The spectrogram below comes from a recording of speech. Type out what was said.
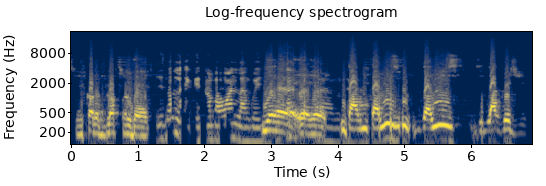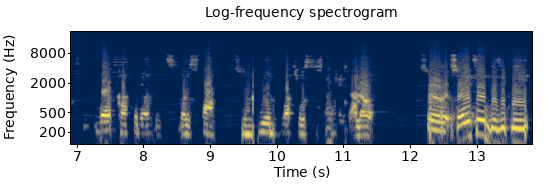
to become a blockchain dev. It's not like the number one language. Yeah, yeah, yeah. Um, You can you can use you can use the language you very confident with. You understand to build blockchain systems Okay. and all. So Solidity basically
